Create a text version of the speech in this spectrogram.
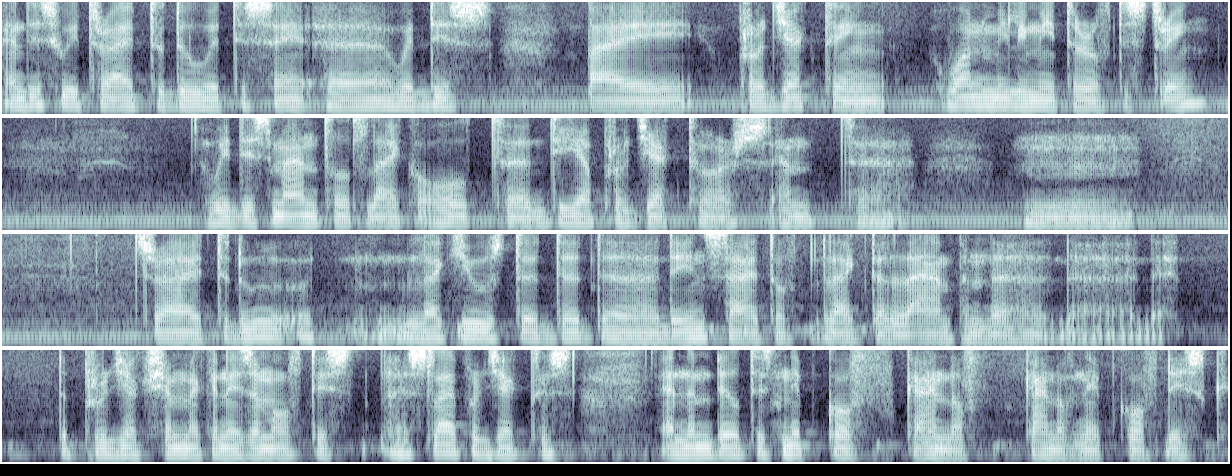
And this we try to do with the same, uh, with this by projecting one millimeter of the string. We dismantled like old uh, dia projectors and uh, mm, tried to do like use the, the, the, the inside of like the lamp and the, the, the the projection mechanism of this uh, slide projectors, and then built this Nipkow kind of kind of Nipkow disc,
